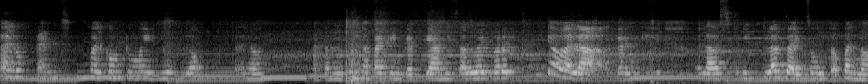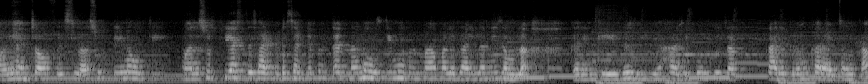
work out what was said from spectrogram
Hello friends welcome to my new blog तर आता मी पुन्हा पॅकिंग करते. आम्ही चाललोय परत देवाला कारण की लास्ट वीकलाच जायचं होतं पण ह्यांच्या ऑफिसला सुट्टी नव्हती. मला सुट्टी असते सॅटर्डे संडे पण त्यांना नव्हती म्हणून मग आम्हाला जायला नाही जमलं. कारण की घरी हळदी कुंकूचा कार्यक्रम करायचा होता.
